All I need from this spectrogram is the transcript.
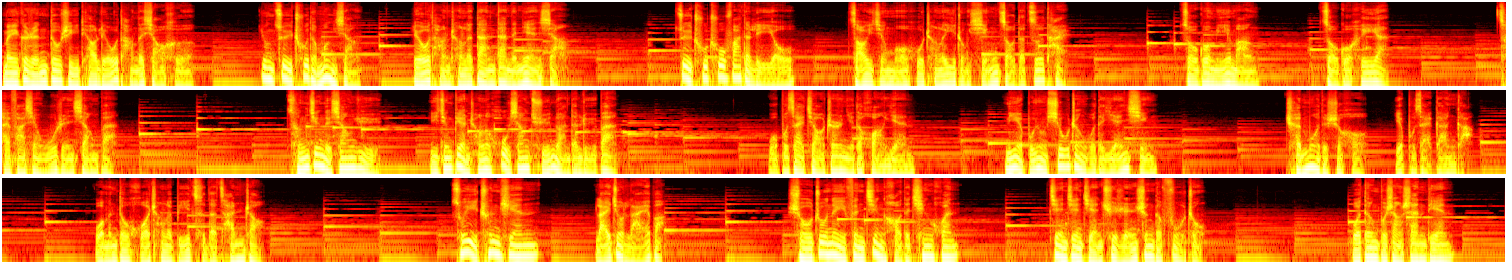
每个人都是一条流淌的小河，用最初的梦想，流淌成了淡淡的念想。最初出发的理由，早已经模糊成了一种行走的姿态。走过迷茫，走过黑暗，才发现无人相伴。曾经的相遇，已经变成了互相取暖的旅伴。我不再较真儿你的谎言，你也不用修正我的言行。沉默的时候也不再尴尬，我们都活成了彼此的参照。所以春天，来就来吧，守住那一份静好的清欢，渐渐减去人生的负重。我登不上山巅，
